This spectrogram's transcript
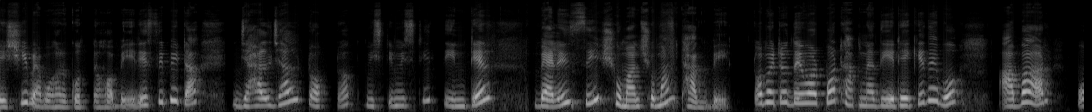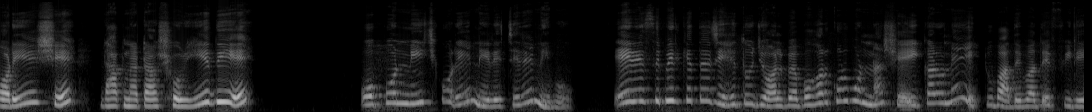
বেশি ব্যবহার করতে হবে। রেসিপিটা ঝাল ঝাল, টক টক, মিষ্টি মিষ্টি তিনটের ব্যালেন্সই সমান সমান থাকবে। টমেটো দেওয়ার পর ঢাকনা দিয়ে ঢেকে দেব। আবার পরে এসে ঢাকনাটা সরিয়ে দিয়ে ওপর নিচ করে নেড়ে চেড়ে নেব। এই রেসিপির ক্ষেত্রে যেহেতু জল ব্যবহার করব না, সেই কারণে একটু বাদে বাদে ফিরে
